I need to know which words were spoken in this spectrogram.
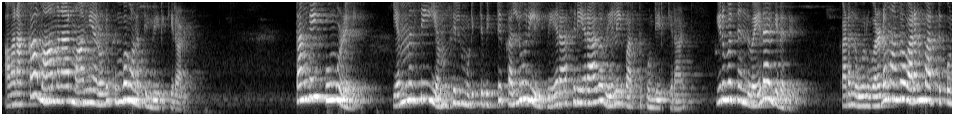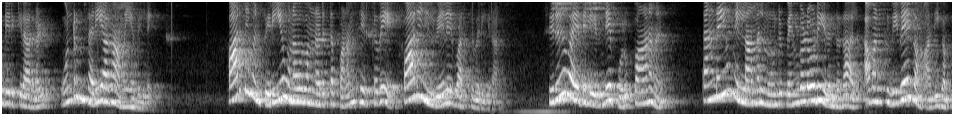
அவன் அக்கா மாமனார் மாமியாரோடு கும்பகோணத்தில் இருக்கிறாள். தங்கை பூங்குழலி எம்எஸ்சி எம்ஃபில் முடித்துவிட்டு கல்லூரியில் பேராசிரியராக வேலை பார்த்து கொண்டிருக்கிறாள். இருபத்தைந்து வயதாகிறது. கடந்த ஒரு வருடமாக வரன் பார்த்து கொண்டிருக்கிறார்கள். ஒன்றும் சரியாக அமையவில்லை. பார்த்திபன் பெரிய உணவகம் நடத்த பணம் சேர்க்கவே ஃபாரினில் வேலை பார்த்து வருகிறான். சிறு வயதிலிருந்தே பொறுப்பானவன். தந்தையும் இல்லாமல் மூன்று பெண்களோடு இருந்ததால் அவனுக்கு விவேகம் அதிகம்.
